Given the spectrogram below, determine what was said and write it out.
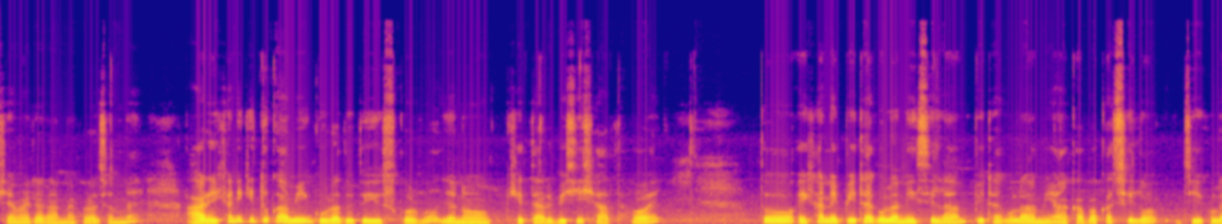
সেমাইটা রান্না করার জন্য। আর এখানে কিন্তু আমি গুঁড়া দুধ ইউজ করব যেন খেতে আর বেশি স্বাদ হয়। তো এখানে পিঠাগুলো নিয়েছিলাম। পিঠাগুলো আমি আঁকা বাঁকা ছিল, যেগুলো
